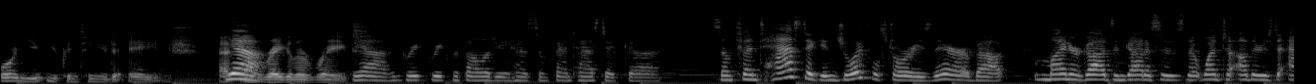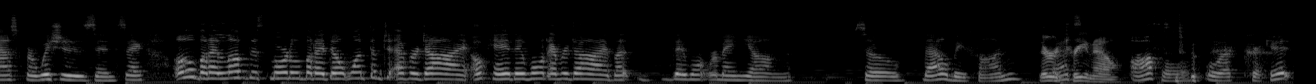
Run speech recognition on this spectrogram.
or you you continue to age at Yeah. a regular rate. Yeah, the Greek Greek mythology has some fantastic, uh, some fantastic and joyful stories there about minor gods and goddesses that went to others to ask for wishes and say, "Oh, but I love this mortal, but I don't want them to ever die." Okay, they won't ever die, but they won't remain young. So that'll be fun. they're a tree now. awful or a cricket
